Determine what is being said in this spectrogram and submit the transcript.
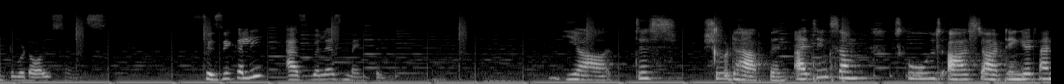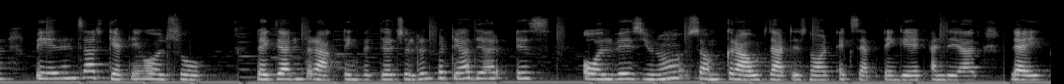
into adolescence physically as well as mentally Yeah, this should happen. I think some schools are starting it, and parents are getting also like they are interacting with their children. But yeah, there is always you know some crowd that is not accepting it, and they are like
